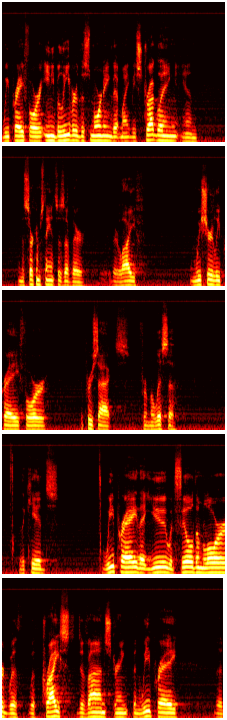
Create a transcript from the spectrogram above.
We pray for any believer this morning that might be struggling in, in the circumstances of their, their life. And we surely pray for the Prusacks, for Melissa for the kids. We pray that you would fill them, Lord, with, with Christ's divine strength. And we pray that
